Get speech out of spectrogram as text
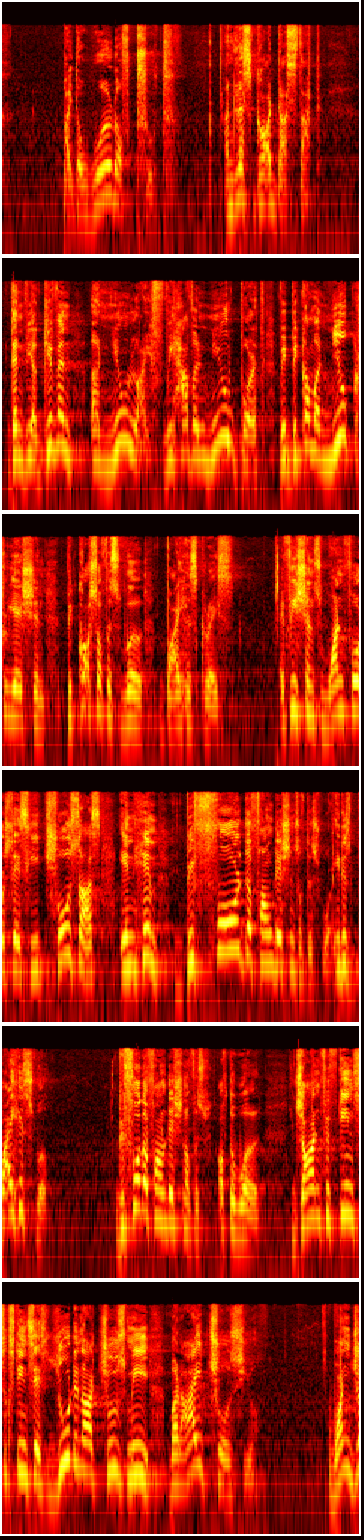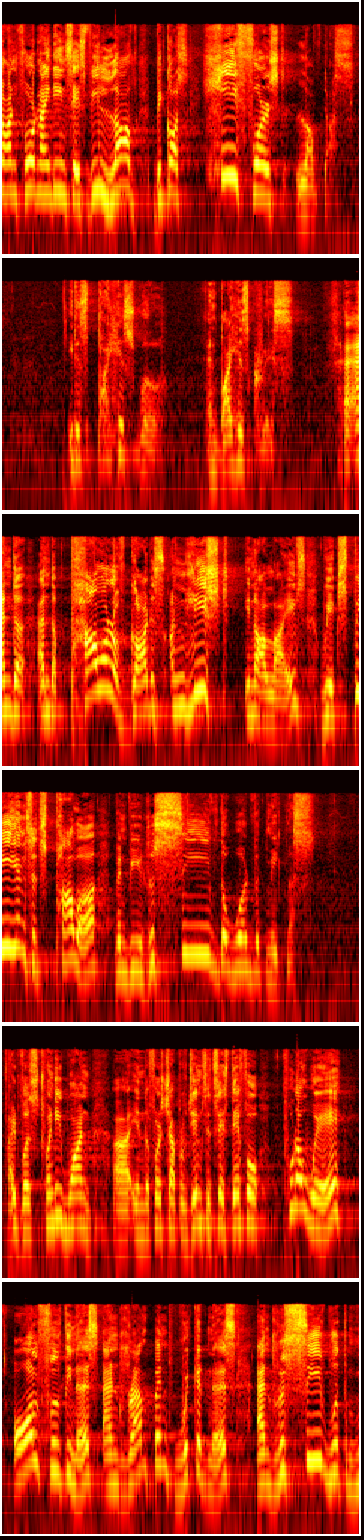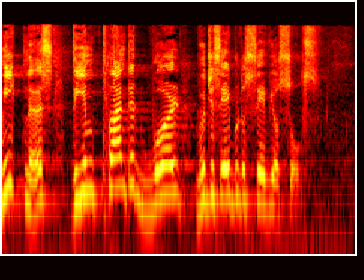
by the word of truth. Unless God does that, then we are given a new life. We have a new birth. We become a new creation because of His will by His grace. Ephesians 1 4 says, He chose us in Him before the foundations of this world. It is by His will, before the foundation of, his, of the world. John 15 16 says, You did not choose me, but I chose you. 1 John 4:19 says we love because he first loved us. It is by his will and by his grace. And the, and the power of God is unleashed in our lives. We experience its power when we receive the word with meekness. Right? Verse 21 uh, in the first chapter of James, it says, Therefore, put away all filthiness and rampant wickedness and receive with meekness the implanted word which is able to save your souls.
